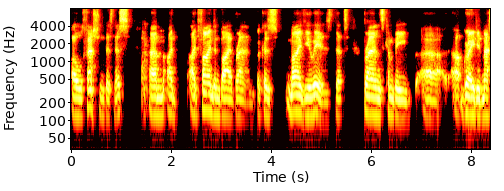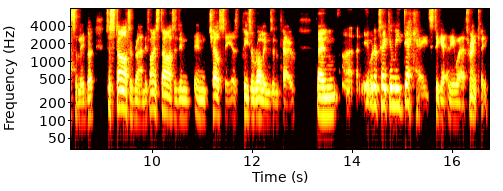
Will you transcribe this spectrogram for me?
old-fashioned business, um, I'd, I'd find and buy a brand because my view is that brands can be uh, upgraded massively. But to start a brand, if I started in, in Chelsea as Peter Rollings and Co., then uh, it would have taken me decades to get anywhere, frankly.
